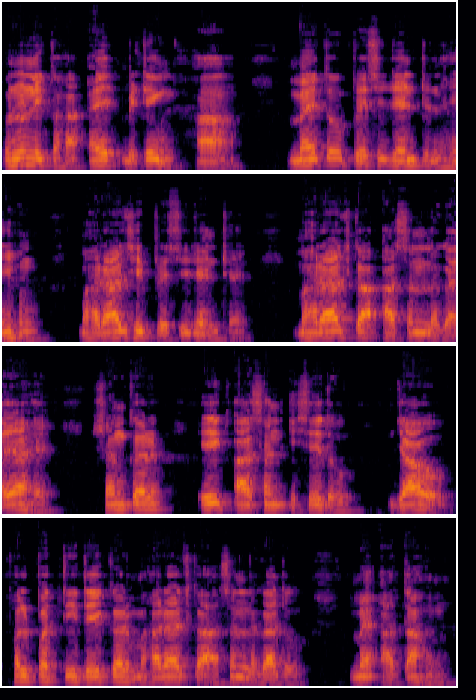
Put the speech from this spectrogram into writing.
उन्होंने कहा अय मीटिंग? हाँ मैं तो प्रेसिडेंट नहीं हूँ। महाराज ही प्रेसिडेंट हैं। महाराज का आसन लगाया है। शंकर, एक आसन इसे दो। जाओ फल पत्ती देकर महाराज का आसन लगा दो। मैं आता हूँ।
